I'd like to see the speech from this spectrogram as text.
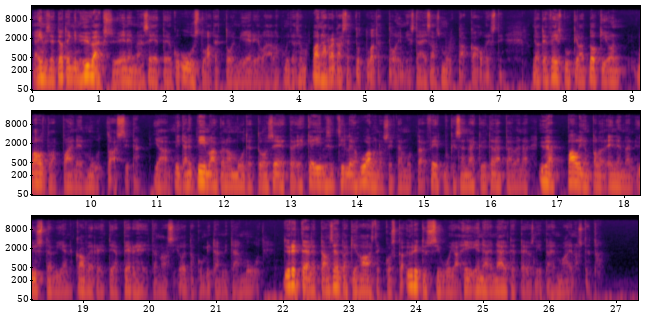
Ja ihmiset jotenkin hyväksyy enemmän se, että joku uusi tuote toimii eri lailla kuin mitä se vanha rakastettu tuote toimii. Sitä ei saisi muuttaa kauheasti. Joten Facebookilla toki on valtava paine muuttaa sitä. Ja mitä nyt viime aikoina on muutettu on se, että ehkä ihmiset sille ole huomannut sitä, mutta Facebookissa näkyy tänä päivänä yhä paljon paljon enemmän ystävien, kavereiden ja perheiden asioita kuin mitä mitään muuta. Yrittäjälle tämä on sen takia haaste, koska yrityssivuja ei enää näytetä, jos niitä ei mainosteta.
